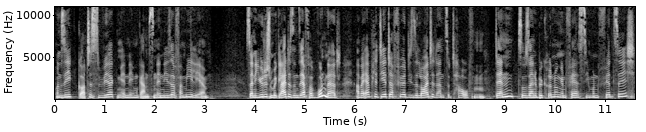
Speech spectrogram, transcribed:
und sieht Gottes Wirken in dem Ganzen, in dieser Familie. Seine jüdischen Begleiter sind sehr verwundert, aber er plädiert dafür, diese Leute dann zu taufen. Denn, so seine Begründung in Vers 47,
